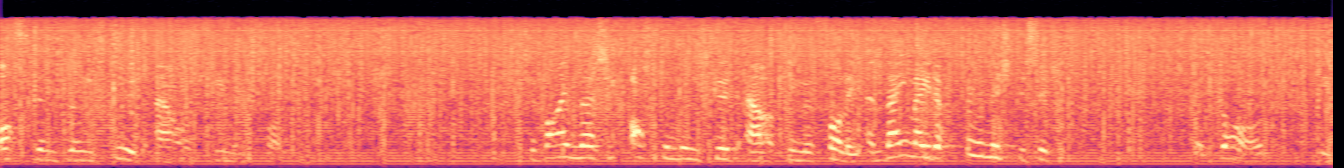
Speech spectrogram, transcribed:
often brings good out of human folly. Divine mercy often brings good out of human folly. And they made a foolish decision. But God is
